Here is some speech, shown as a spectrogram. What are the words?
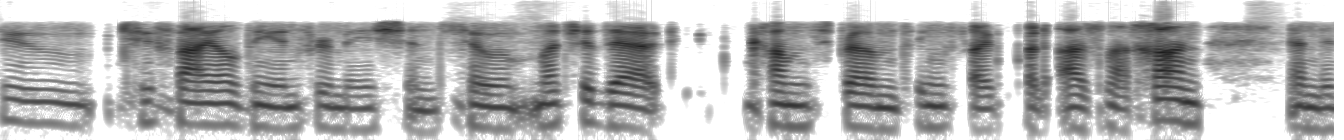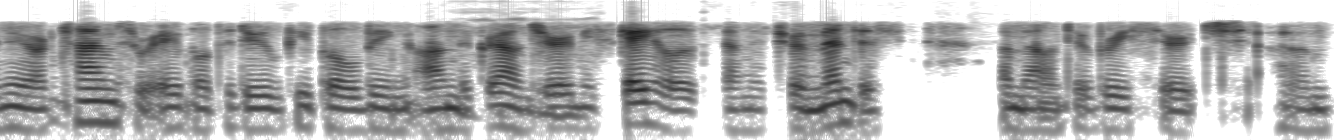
to to file the information. So much of that comes from things like what Azmat Khan and the New York Times were able to do. People being on the ground. Mm-hmm. Jeremy Scahill has done a tremendous amount of research. Um,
